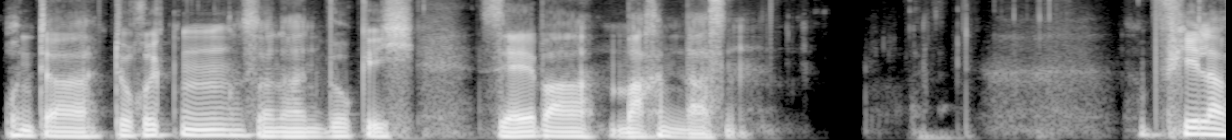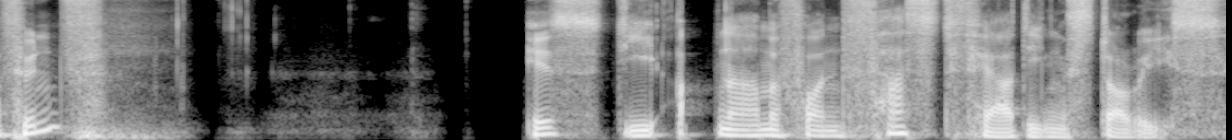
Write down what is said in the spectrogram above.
unterdrücken, sondern wirklich selber machen lassen. Fehler 5 ist die Abnahme von fast fertigen Stories.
